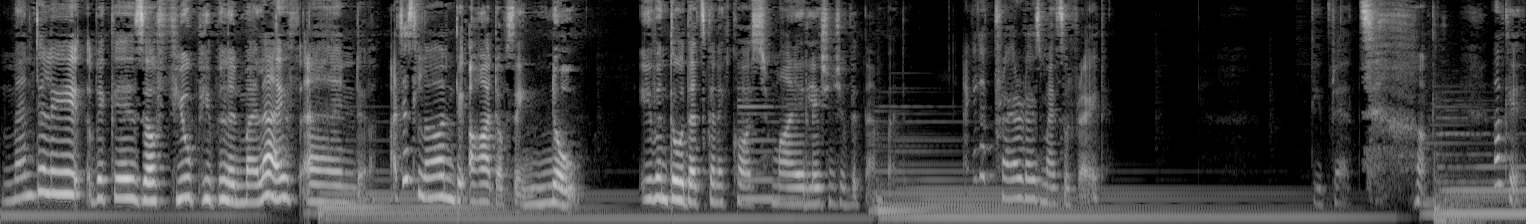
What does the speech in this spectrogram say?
Mentally, because of few people in my life, and I just learned the art of saying no even though that's gonna cost my relationship with them. But I gotta prioritize myself, right? Deep breaths. okay. okay,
